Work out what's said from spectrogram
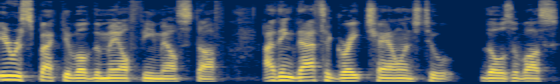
irrespective of the male female stuff. I think that's a great challenge to those of us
